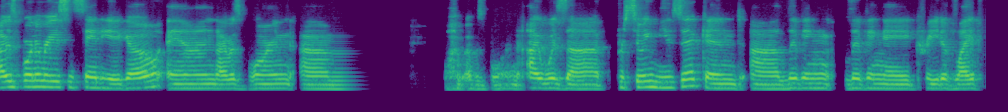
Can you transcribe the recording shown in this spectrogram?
i was born and raised in san diego and i was born um, I was born. I was uh, pursuing music and uh, living living a creative life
